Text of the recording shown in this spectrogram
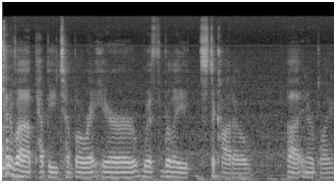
Kind of a peppy tempo right here with really staccato uh, interplay.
